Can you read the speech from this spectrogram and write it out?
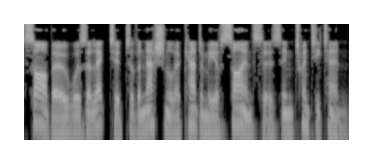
Szabo was elected to the National Academy of Sciences in 2010.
